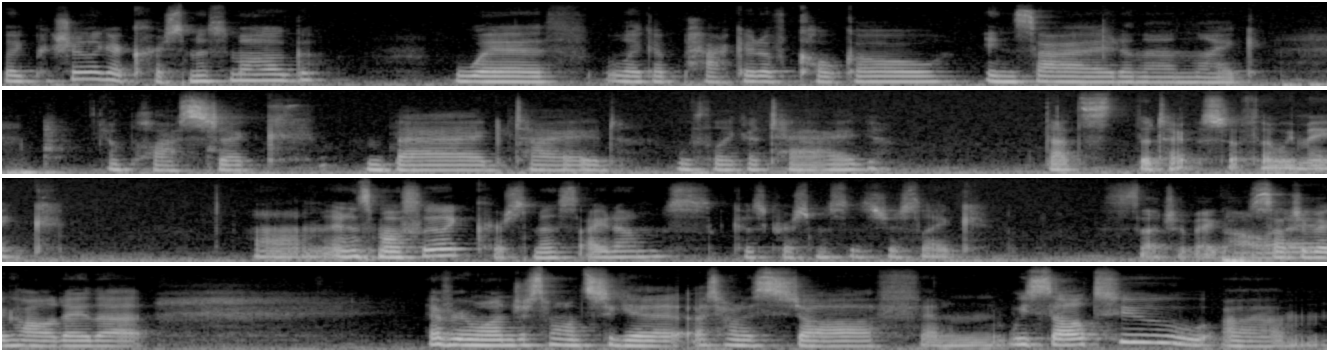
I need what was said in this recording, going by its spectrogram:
like picture like a Christmas mug with like a packet of cocoa inside, and then like a plastic bag tied with like a tag. That's the type of stuff that we make. Um, and it's mostly like Christmas items because Christmas is just like Such a big holiday. such a big holiday that everyone just wants to get a ton of stuff and we sell to um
